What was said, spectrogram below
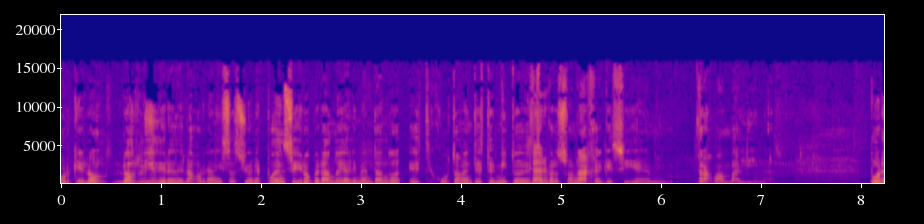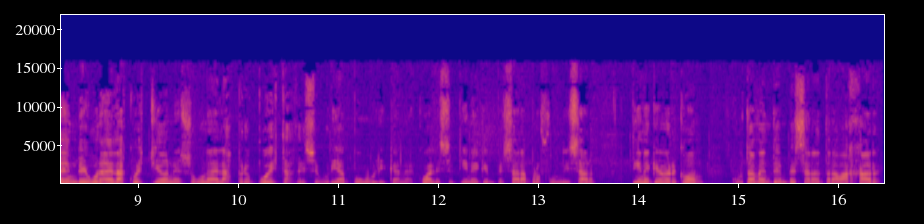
Porque los, los líderes de las organizaciones pueden seguir operando y alimentando este, justamente este mito de Claro. este personaje que sigue tras bambalinas. Por ende, una de las cuestiones o una de las propuestas de seguridad pública en las cuales se tiene que empezar a profundizar tiene que ver con justamente empezar a trabajar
